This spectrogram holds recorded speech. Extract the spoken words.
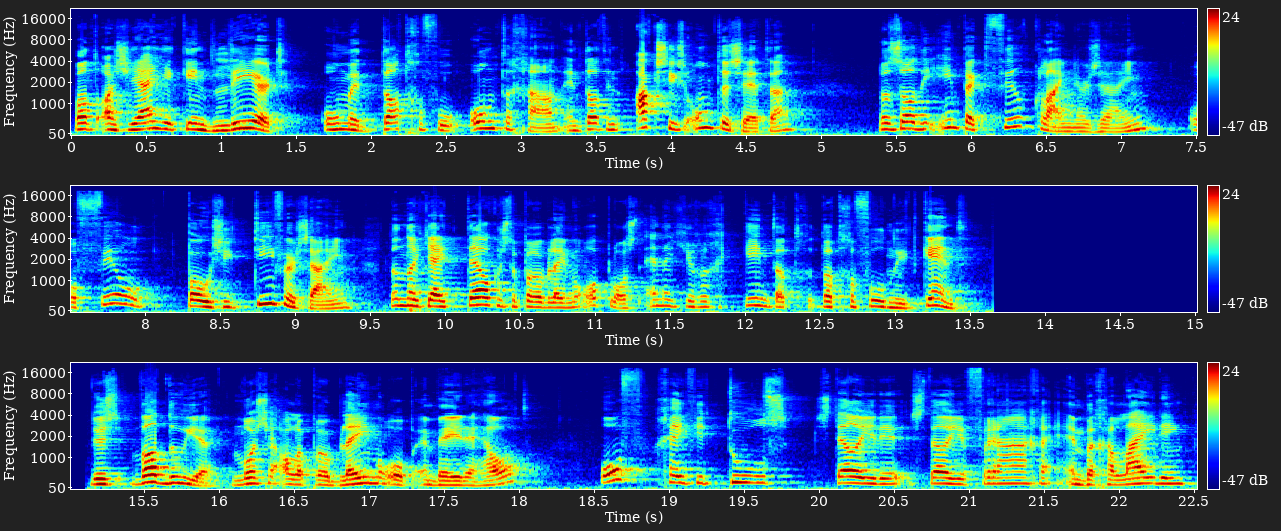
Want als jij je kind leert om met dat gevoel om te gaan en dat in acties om te zetten, dan zal die impact veel kleiner zijn of veel positiever zijn dan dat jij telkens de problemen oplost en dat je kind dat, dat gevoel niet kent. Dus wat doe je? Los je alle problemen op en ben je de held? Of geef je tools, stel je, stel je vragen en begeleiding,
